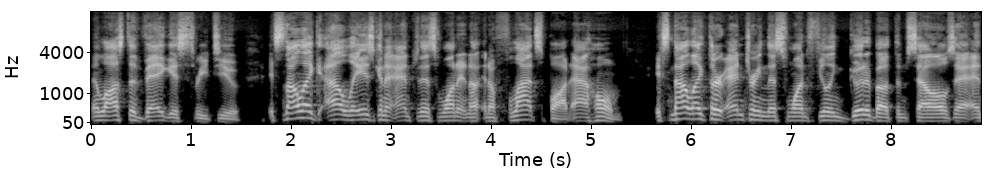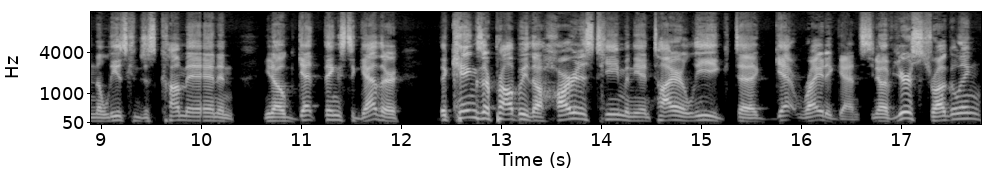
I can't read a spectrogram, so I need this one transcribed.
and lost to Vegas 3-2. It's not like LA is going to enter this one in a, in a flat spot at home. It's not like they're entering this one feeling good about themselves and the Leafs can just come in and you know get things together. The Kings are probably the hardest team in the entire league to get right against. You know, if you're struggling,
